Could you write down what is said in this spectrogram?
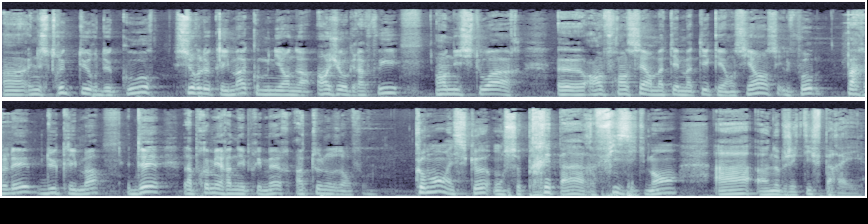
une structure de cours sur le climat, comme il y en a en géographie, en histoire, euh, en français, en mathématiques et en sciences. Il faut parler du climat dès la première année primaire à tous nos enfants. Comment est-ce qu'on se prépare physiquement à un objectif pareil?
